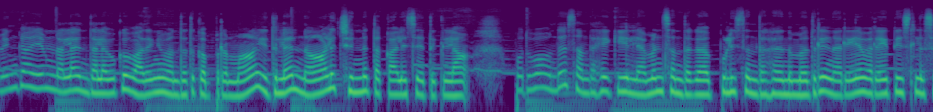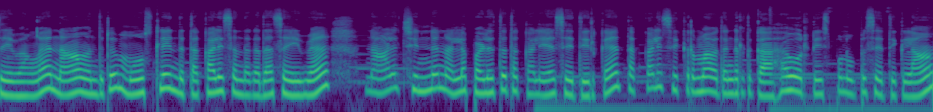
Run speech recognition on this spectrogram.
வெங்காயம் நல்லா இந்த அளவுக்கு வதங்கி வந்ததுக்கப்புறமா இதில் நாலு சின்ன தக்காளி சேர்த்துக்கலாம். பொதுவாக வந்து சந்தகைக்கு லெமன் சந்தகை புளி சந்தகை இந்த மாதிரி நிறைய வெரைட்டிஸில் செய்வாங்க. நான் வந்துட்டு மோஸ்ட்லி இந்த தக்காளி சந்தகை தான் செய்வேன். நாலு சின்ன நல்ல பழுத்த தக்காளியாக சேர்த்திருக்கேன். தக்காளி சீக்கிரமாக வதங்கிறதுக்காக ஒரு டீஸ்பூன் உப்பு சேர்த்துக்கலாம்.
